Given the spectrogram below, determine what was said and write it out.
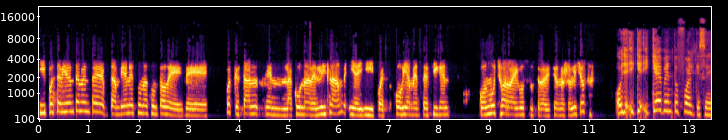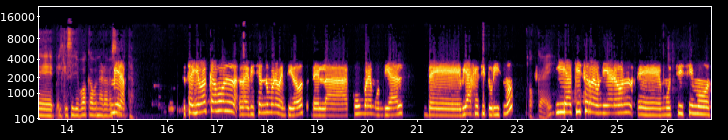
Y pues evidentemente también es un asunto de, de pues que están en la cuna del Islam y, y pues obviamente siguen con mucho arraigo sus tradiciones religiosas. Oye, ¿y qué, ¿y qué evento fue el que se el que se llevó a cabo en Arabia Mira, se llevó a cabo la, la edición número 22 de la Cumbre Mundial de viajes y turismo. Okay. Y aquí se reunieron eh, muchísimos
